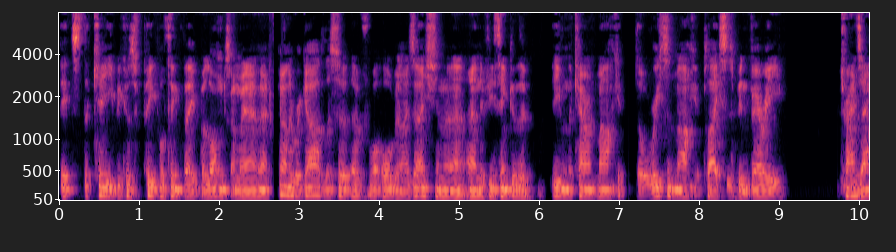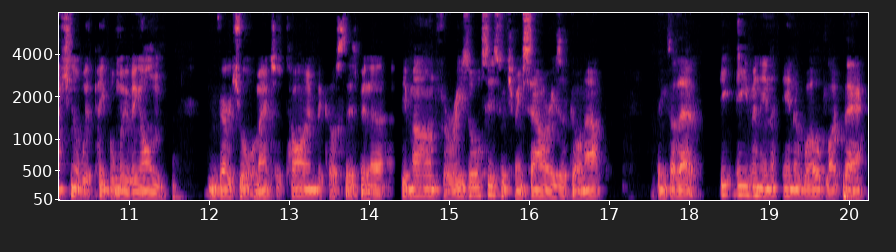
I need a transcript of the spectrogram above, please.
it's the key because people think they belong somewhere, kind of regardless of, of what organisation. Uh, and if you think of the even the current market or recent marketplace has been very transactional with people moving on in very short amounts of time because there's been a demand for resources, which means salaries have gone up, things like that. even in in a world like that,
